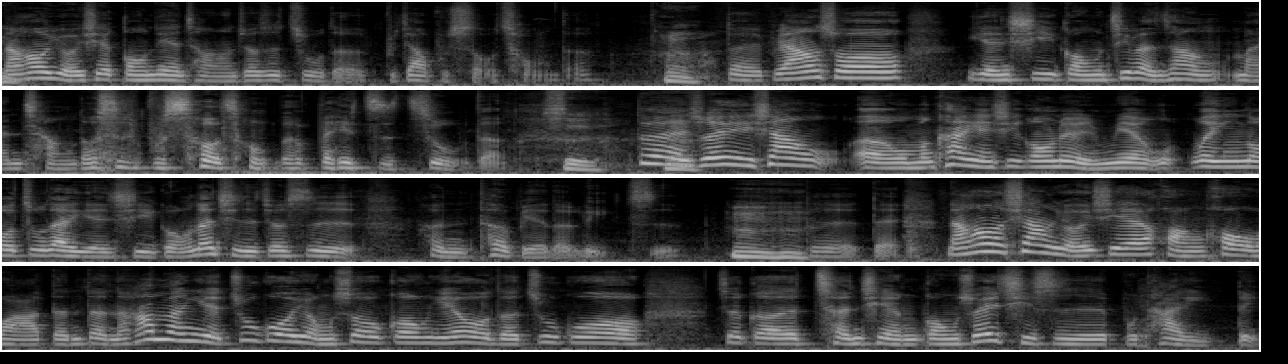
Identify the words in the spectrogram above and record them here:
然后有一些宫殿常常就是住的比较不受宠的。嗯，对比方说延禧宫，基本上满场都是不受宠的妃子住的。是，对，所以像呃，我们看《延禧攻略》里面，魏璎珞住在延禧宫，那其实就是很特别的例子。嗯嗯，对对对。然后像有一些皇后啊等等的，他们也住过永寿宫，也有的住过这个承乾宫，所以其实不太一定。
